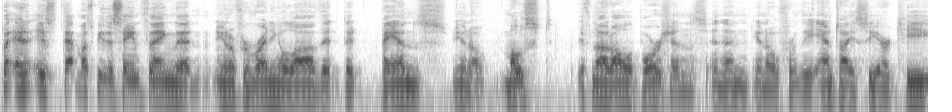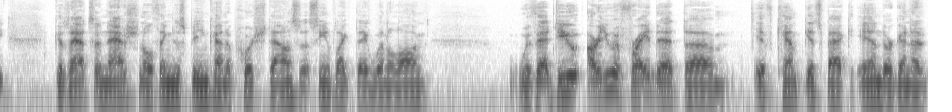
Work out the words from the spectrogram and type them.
But and is that must be the same thing that you know for writing a law that that bans you know most if not all abortions, and then you know for the anti CRT because that's a national thing that's being kind of pushed down. So it seems like they went along with that. Do you are you afraid that um, if Kemp gets back in, they're going to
